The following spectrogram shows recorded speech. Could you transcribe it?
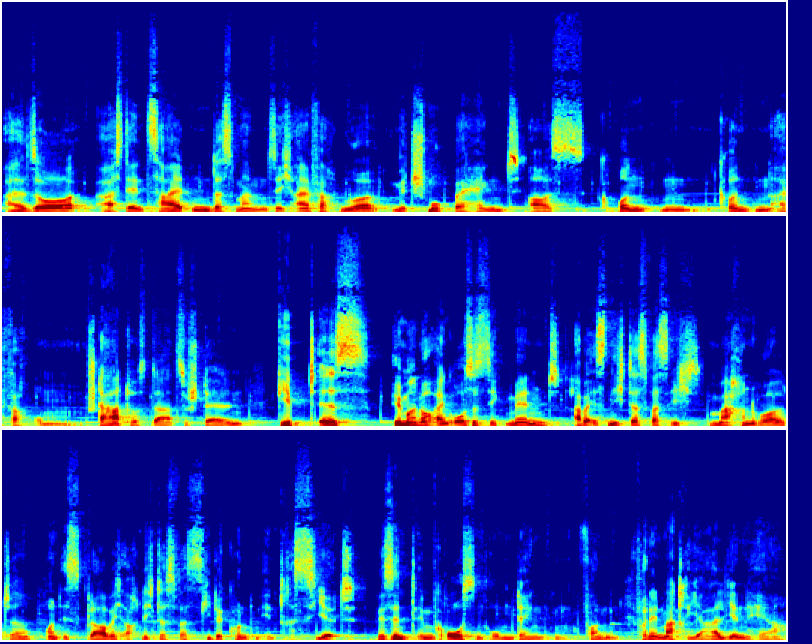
Also aus den Zeiten, dass man sich einfach nur mit Schmuck behängt, aus Gründen, Gründen einfach um Status darzustellen, gibt es immer noch ein großes Segment, aber ist nicht das, was ich machen wollte und ist, glaube ich, auch nicht das, was viele Kunden interessiert. Wir sind im großen Umdenken von, von den Materialien her.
